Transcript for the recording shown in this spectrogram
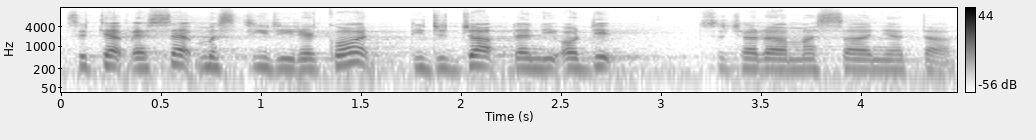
Setiap aset mesti direkod, dijejak dan diaudit secara masa nyata.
